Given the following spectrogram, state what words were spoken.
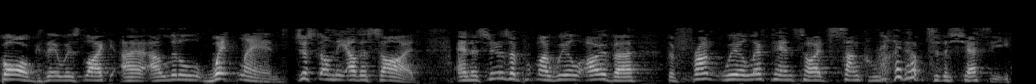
bog, there was like a, a little wetland just on the other side. And as soon as I put my wheel over, the front wheel left hand side sunk right up to the chassis.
